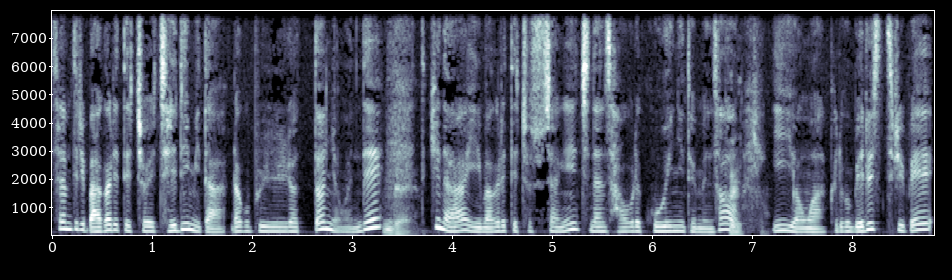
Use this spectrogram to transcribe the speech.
사람들이 마가렛 대처의 재림이다라고 불렸던 영화인데 네. 특히나 이 마가렛 대처 수상이 지난 4월에 고인이 되면서 그렇죠. 이 영화 그리고 메릴 스트립의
